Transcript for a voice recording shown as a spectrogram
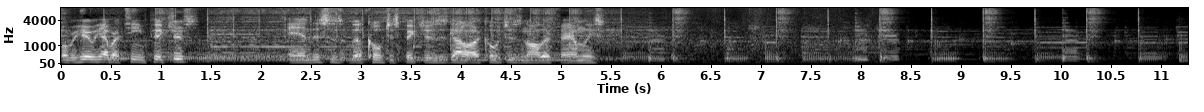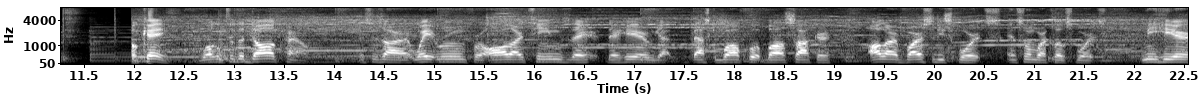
over here we have our team pictures. And this is the coaches' pictures. It's got all our coaches and all their families. Okay, welcome to the Dog Pound. This is our weight room for all our teams. They're, they're here. We got basketball, football, soccer, all our varsity sports and some of our club sports. Me here,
